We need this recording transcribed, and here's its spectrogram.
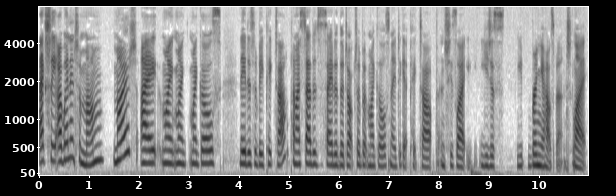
Actually, I went into mum mode. I my, my, my girls needed to be picked up and I started to say to the doctor, but my girls need to get picked up and she's like, You just you bring your husband. Like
